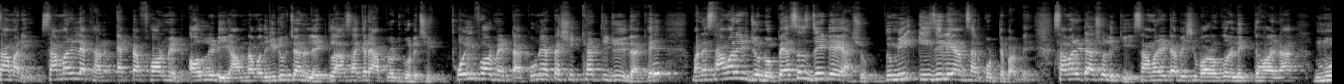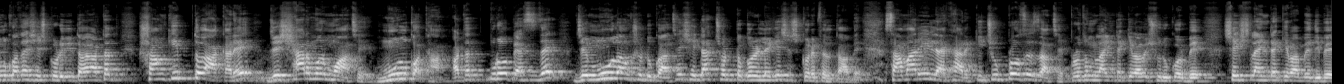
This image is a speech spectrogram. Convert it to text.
সামারি সামারি লেখার একটা ফরম্যাট অলরেডি আমরা আমাদের ইউটিউব চ্যানেলে ক্লাস আকারে আপলোড করেছি। ওই ফরম্যাটটা কোনো একটা শিক্ষার্থী যদি দেখে মানে সামারির জন্য প্যাসেজ যেটাই আসুক, তুমি ইজিলি অ্যান্সার করতে পারবে। সামারিটা আসলে কি? সামারিটা বেশি বড় করে লিখতে হয় না। মূল কথা শেষ করে দিতে হয়। অর্থাৎ সংক্ষিপ্ত আকারে যে সারমর্ম আছে, মূল কথা, অর্থাৎ পুরো প্যাসেজের যে মূল অংশটুকু আছে, সেটা ছোট্ট করে লিখে শেষ করে ফেলতে হবে। সামারি লেখার কিছু প্রসেস আছে। প্রথম লাইনটা কীভাবে শুরু করবে? শেষ লাইনটা কীভাবে দিবে?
